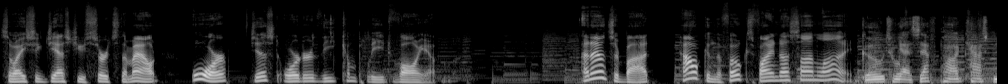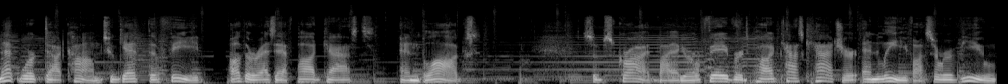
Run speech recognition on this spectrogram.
so I suggest you search them out or just order the complete volume. AnnouncerBot, how can the folks find us online? Go to sfpodcastnetwork.com to get the feed, other SF podcasts, and blogs. Subscribe by your favorite podcast catcher and leave us a review.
